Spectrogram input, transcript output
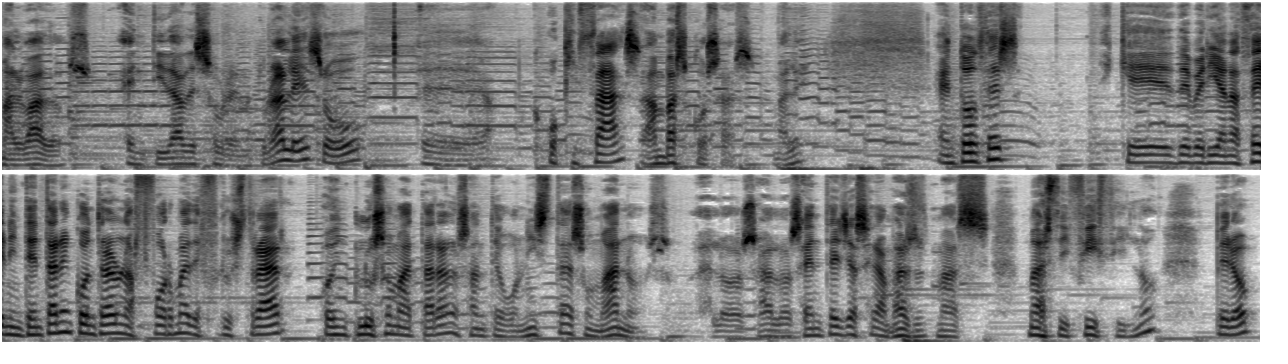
malvados, entidades sobrenaturales o, eh, o quizás ambas cosas, ¿vale? Entonces, ¿qué deberían hacer? Intentar encontrar una forma de frustrar o incluso matar a los antagonistas humanos. A los, a los entes ya será más, más, más difícil, ¿no? Pero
